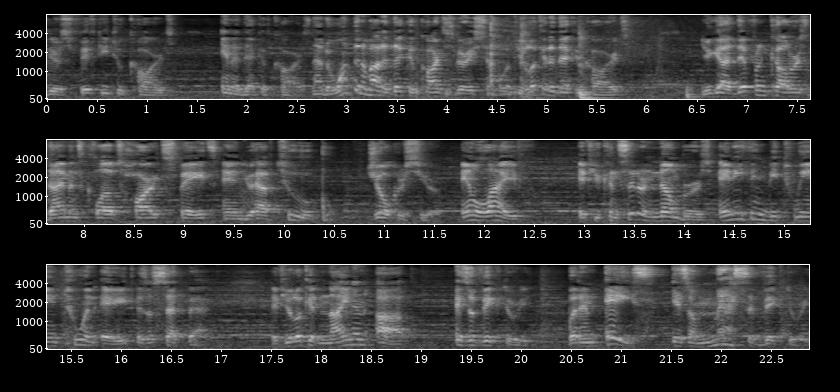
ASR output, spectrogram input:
There's 52 cards in a deck of cards. Now, the one thing about a deck of cards is very simple. If you look at a deck of cards, you got different colors, diamonds, clubs, hearts, spades, and you have two jokers here. In life, if you consider numbers, anything between 2 and 8 is a setback. If you look at 9 and up, it's a victory. But an ace is a massive victory.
